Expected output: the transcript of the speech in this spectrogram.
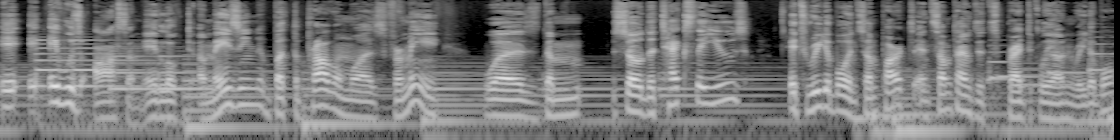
it, it, it was awesome. It looked amazing, but the problem was for me was the so the text they use, it's readable in some parts and sometimes it's practically unreadable.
